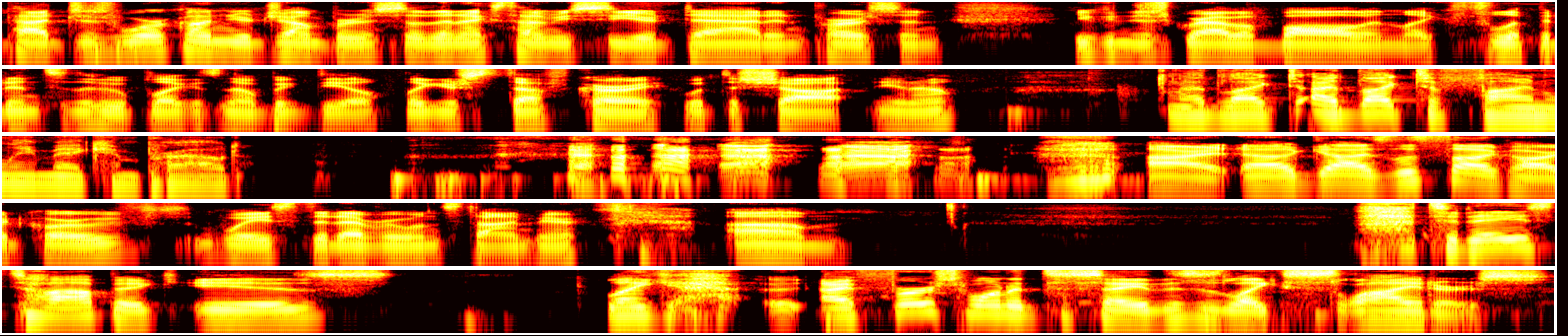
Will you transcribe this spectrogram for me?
Pat. Just work on your jumpers, so the next time you see your dad in person, you can just grab a ball and like flip it into the hoop like it's no big deal, like your Steph Curry with the shot. You know. I'd like to, I'd like to finally make him proud. All right, uh, guys, let's talk hardcore. We've wasted everyone's time here. Um, today's topic is like I first wanted to say this is like sliders,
